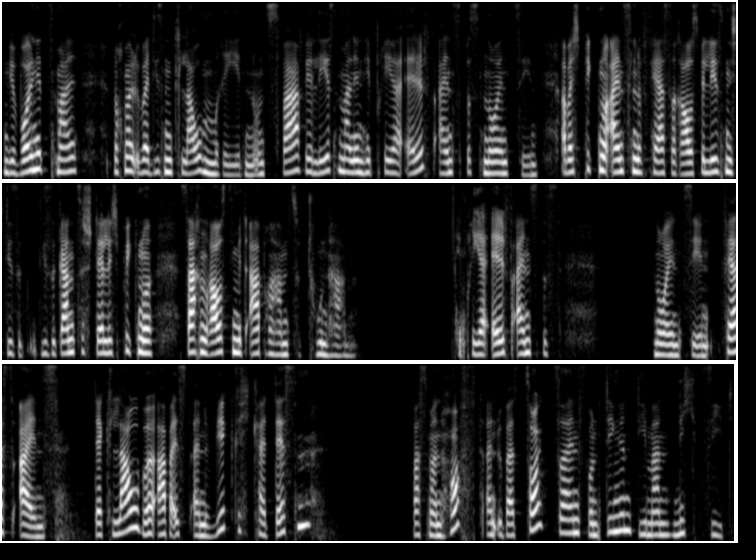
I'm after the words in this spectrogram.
Und wir wollen jetzt mal nochmal über diesen Glauben reden. Und zwar, wir lesen mal in Hebräer 11, 1 bis 19. Aber ich pick nur einzelne Verse raus. Wir lesen nicht diese, diese ganze Stelle. Ich pick nur Sachen raus, die mit Abraham zu tun haben. Hebräer 11, 1 bis 19. Vers 1. Der Glaube aber ist eine Wirklichkeit dessen, was man hofft, ein Überzeugtsein von Dingen, die man nicht sieht.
